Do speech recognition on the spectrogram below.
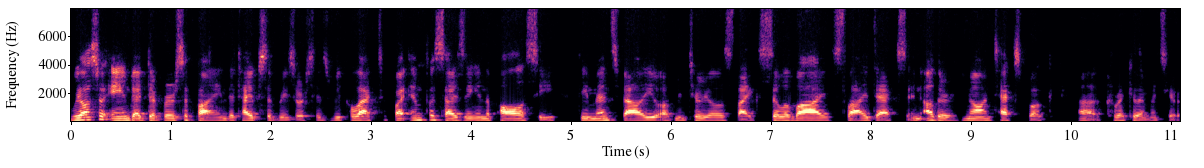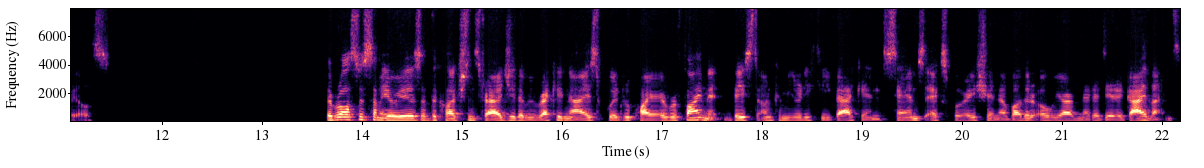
We also aimed at diversifying the types of resources we collect by emphasizing in the policy the immense value of materials like syllabi, slide decks, and other non-textbook uh, curricular materials. There were also some areas of the collection strategy that we recognized would require refinement based on community feedback and SAM's exploration of other OER metadata guidelines,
